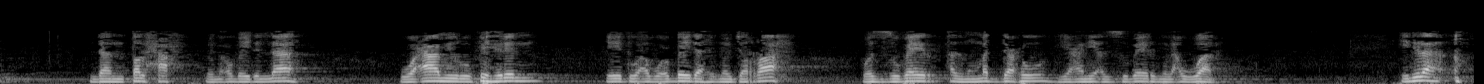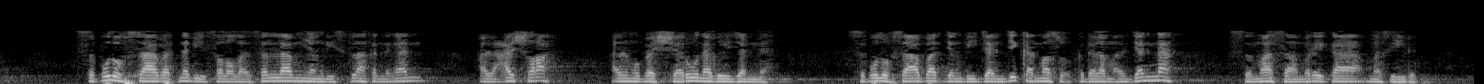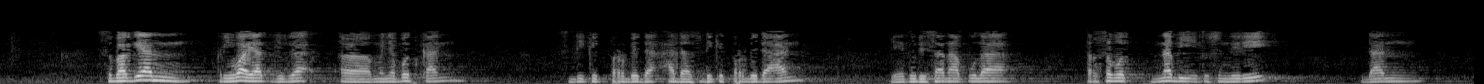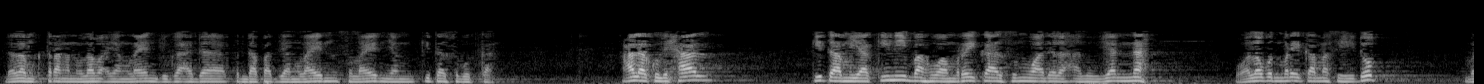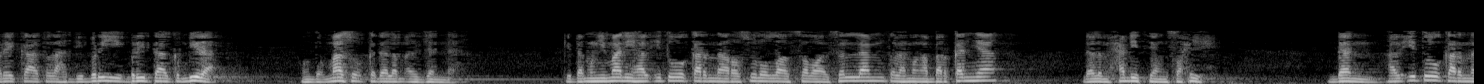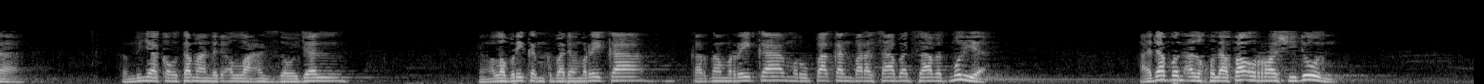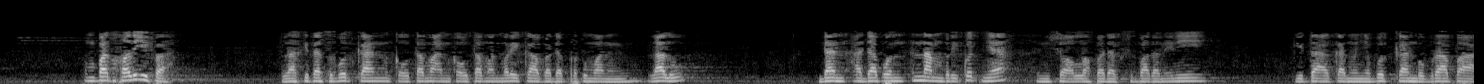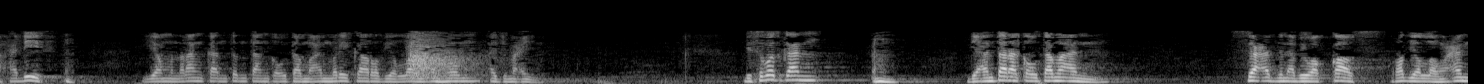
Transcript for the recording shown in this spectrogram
dan Talhah bin Ubaidillah wa Amiru Fihrin yaitu Abu Ubaidah bin Al-Jarrah wa Zubair Al-Mumaddahu yakni Az-Zubair bin Al-Awwam inilah sepuluh sahabat Nabi sallallahu alaihi wasallam yang diistilahkan dengan al-ashrah al-mubasysyaruna bil jannah. Sepuluh sahabat yang dijanjikan masuk ke dalam al-jannah semasa mereka masih hidup. Sebagian riwayat juga e, menyebutkan sedikit perbeda ada sedikit perbedaan yaitu di sana pula tersebut nabi itu sendiri dan dalam keterangan ulama yang lain juga ada pendapat yang lain selain yang kita sebutkan. Ala kulli hal kita meyakini bahwa mereka semua adalah ahlu jannah. Walaupun mereka masih hidup, mereka telah diberi berita gembira untuk masuk ke dalam al-jannah. Kita mengimani hal itu karena Rasulullah SAW telah mengabarkannya dalam hadis yang sahih. Dan hal itu karena Tentunya keutamaan dari Allah Azza wa Jal yang Allah berikan kepada mereka karena mereka merupakan para sahabat-sahabat mulia. Adapun al-khulafaur rasyidun empat khalifah telah kita sebutkan keutamaan-keutamaan mereka pada pertemuan lalu dan adapun enam berikutnya insyaallah pada kesempatan ini kita akan menyebutkan beberapa hadis yang menerangkan tentang keutamaan mereka radhiyallahu anhum ajma'in. Disebutkan di antara keutamaan Sa'ad bin Abi Waqqas radhiyallahu an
